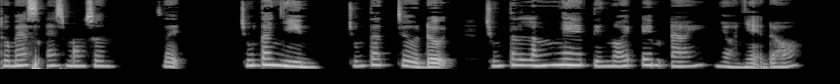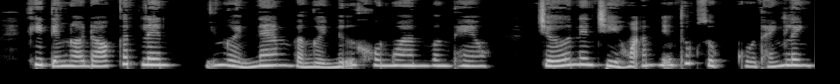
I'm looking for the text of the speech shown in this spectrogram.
Thomas S. Monson dạy, chúng ta nhìn, chúng ta chờ đợi, chúng ta lắng nghe tiếng nói êm ái, nhỏ nhẹ đó. Khi tiếng nói đó cất lên những người nam và người nữ khôn ngoan vâng theo, chớ nên trì hoãn những thúc giục của Thánh Linh.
